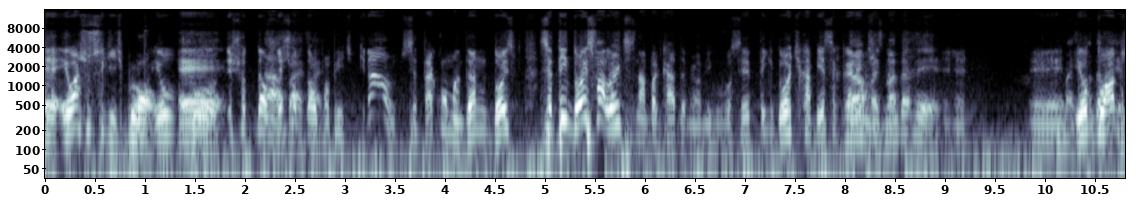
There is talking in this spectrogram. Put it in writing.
É, eu acho o seguinte, Bruno, Bom, eu tô, é... deixa eu, não, ah, deixa vai, eu dar vai. um palpite. Não, você tá comandando dois. Você tem dois falantes na bancada, meu amigo. Você tem dor de cabeça garantida. Não, mas manda ver. É, é, mas eu manda tô ver,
